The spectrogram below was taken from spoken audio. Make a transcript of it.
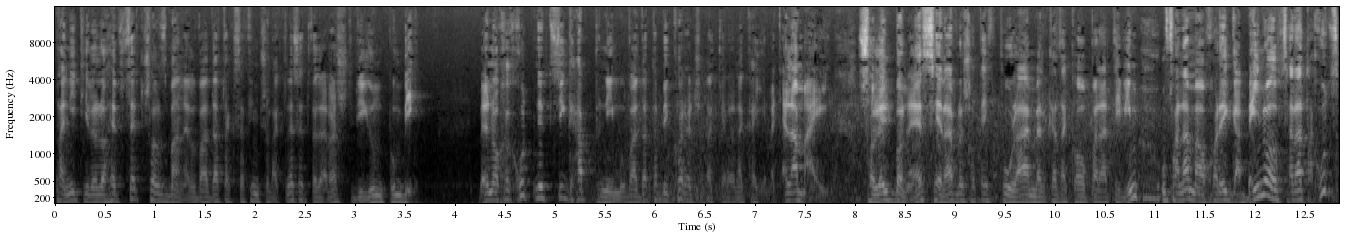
פניתי ללא הפסד של זמן אל ועדת הכספים של הכנסת ודרשתי דיון פומבי. בנוכחות נציג הפנים וועדת הביקורת של הקרן הקיימת. אלא מאי? סולל בונה סירב לשתף פעולה עם מרכז הקואופרטיבים ופנה מאחורי גבינו על שרת החוץ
